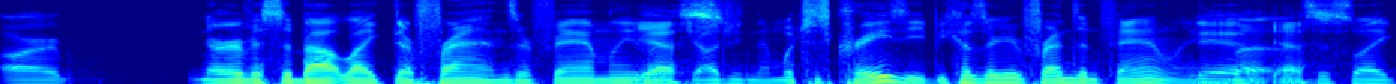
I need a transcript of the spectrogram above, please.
are nervous about like their friends or family like, judging them, which is crazy because they're your friends and family. Yeah. But Yes. it's just like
